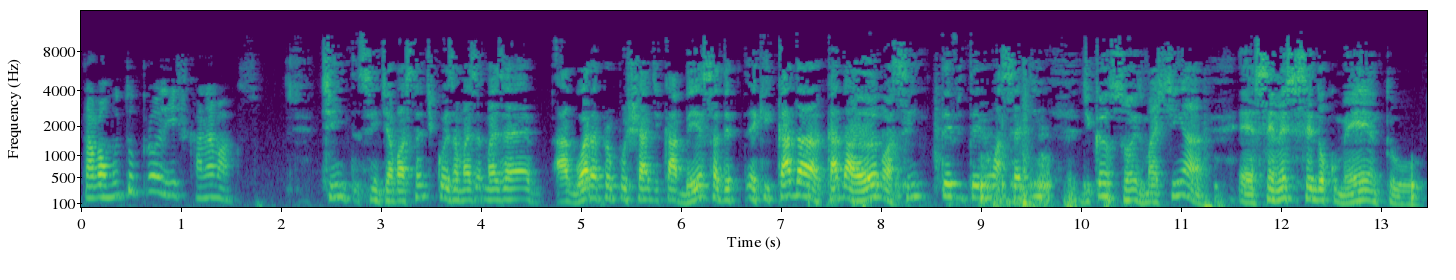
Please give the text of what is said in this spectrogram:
tava muito prolífica, né, Marcos? Tinha, sim, tinha bastante coisa, mas, mas é agora para puxar de cabeça é que cada, cada ano assim teve, teve uma série de, de canções, mas tinha é, Silêncio sem documento,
